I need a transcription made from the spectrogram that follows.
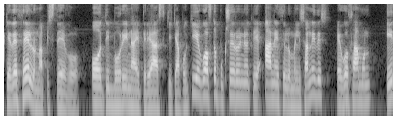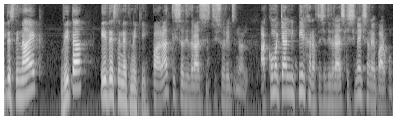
και δεν θέλω να πιστεύω ότι μπορεί να επηρεάστηκε και από εκεί. Εγώ αυτό που ξέρω είναι ότι αν ήθελε ο Μελισανίδης, εγώ θα ήμουν είτε στην ΑΕΚ, Β, είτε στην Εθνική. Παρά τις αντιδράσεις της Original, ακόμα και αν υπήρχαν αυτές οι αντιδράσεις και συνέχισαν να υπάρχουν,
